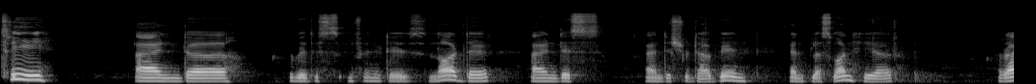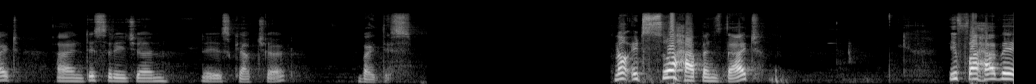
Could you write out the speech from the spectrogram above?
3 and uh, maybe this infinity is not there and this and this should have been n plus 1 here right? And this region is captured by this. Now it so happens that if I have a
